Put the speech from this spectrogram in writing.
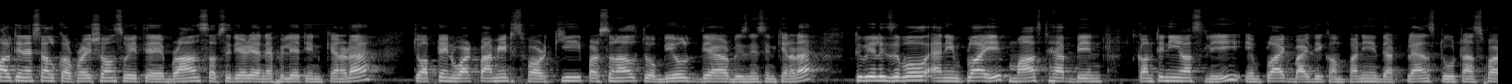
multinational corporations with a branch subsidiary and affiliate in Canada to obtain work permits for key personnel to build their business in Canada to be eligible and employee must have been continuously employed by the company that plans to transfer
